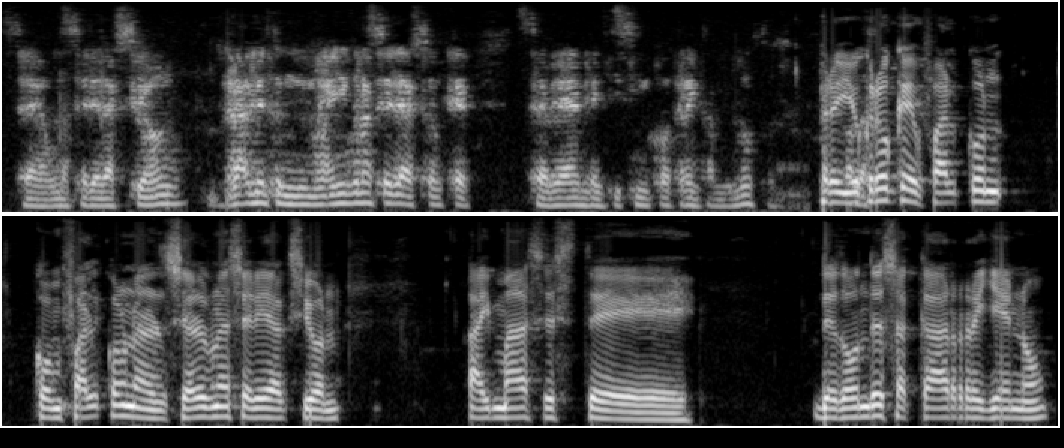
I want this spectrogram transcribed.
sea una serie de acción. Realmente no hay ninguna serie de acción que se vea en 25 o 30 minutos. Pero yo creo que Falcon, con Falcon al ser una serie de acción, hay más este de dónde sacar relleno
